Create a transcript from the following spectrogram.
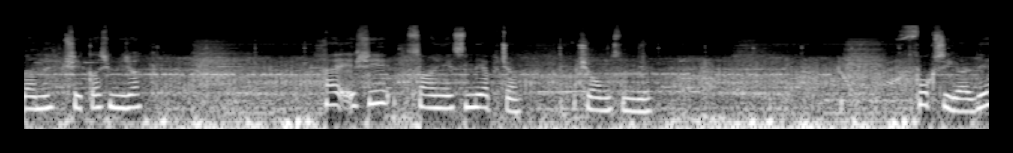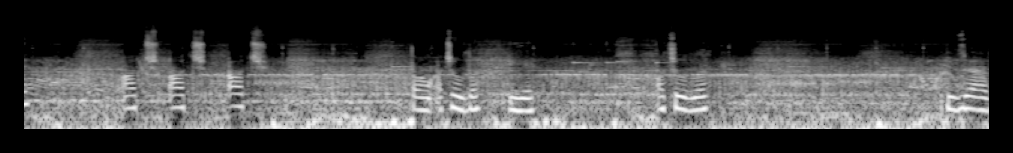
Benden hiçbir şey kaçmayacak. Her şeyi saniyesinde yapacağım. Bir şey olmasın diye. Foxy geldi. Aç, aç, aç. Tamam açıldı. İyi. Açıldı. Güzel.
